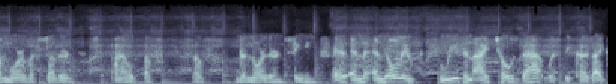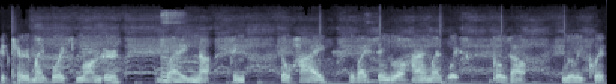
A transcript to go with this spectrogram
a more of a southern style of of the northern singing. And, and, and the only reason I chose that was because I could carry my voice longer mm. by not singing so high. If I sing real high, my voice goes out really quick.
